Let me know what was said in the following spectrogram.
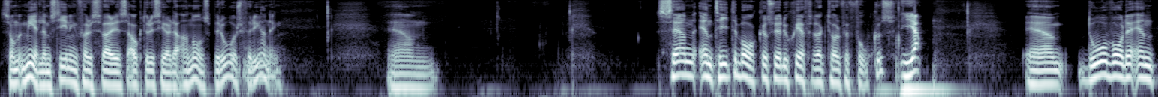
Som medlemstidning för Sveriges auktoriserade annonsbyråers Mm. förening. Ehm. Sen en tid tillbaka så är du chefredaktör för Fokus. Ja, Ehm, då var det en,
